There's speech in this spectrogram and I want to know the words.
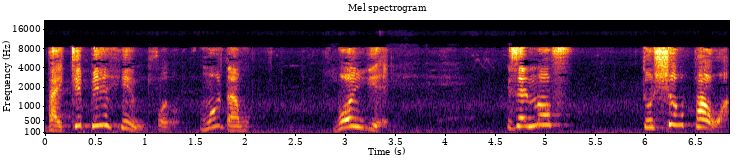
By keeping him for more than one year, it's enough to show power.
